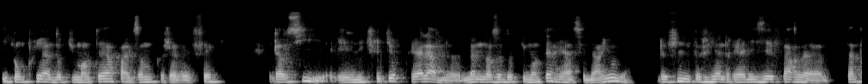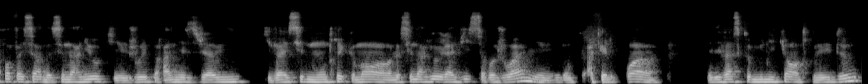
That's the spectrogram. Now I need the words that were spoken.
y compris un documentaire, par exemple, que j'avais fait Là aussi, il y a une écriture préalable. Même dans un documentaire, il y a un scénario. Le film que je viens de réaliser parle d'un professeur de scénario qui est joué par Agnès Jaoui, qui va essayer de montrer comment le scénario et la vie se rejoignent et donc à quel point il y a des vases communicants entre les deux.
